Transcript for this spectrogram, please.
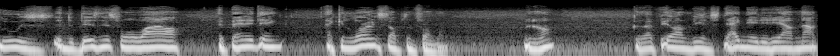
Lou was in the business for a while. If anything, I can learn something from him. You know, because I feel I'm being stagnated here. I'm not.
